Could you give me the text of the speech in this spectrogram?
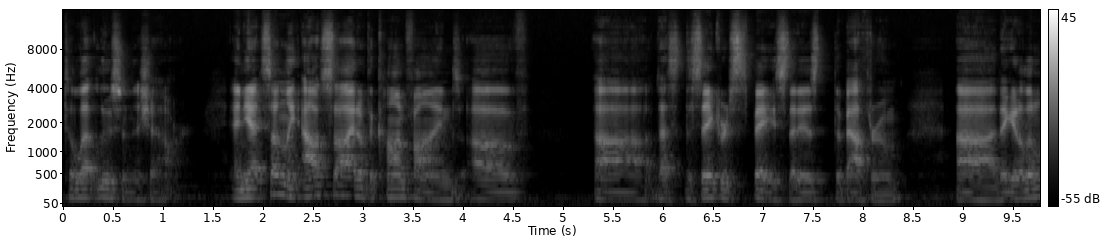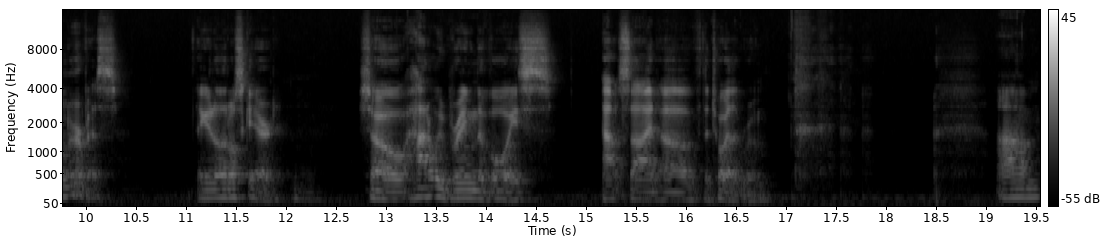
to let loose in the shower. And yet, suddenly, outside of the confines of uh, that's the sacred space that is the bathroom, uh, they get a little nervous. They get a little scared. So, how do we bring the voice outside of the toilet room? um,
